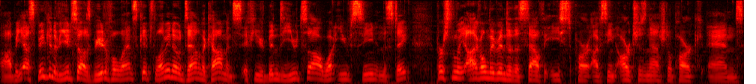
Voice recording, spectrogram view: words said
Uh, but yeah, speaking of Utah's beautiful landscapes, let me know down in the comments if you've been to Utah, what you've seen in the state. Personally, I've only been to the southeast part. I've seen Arches National Park and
